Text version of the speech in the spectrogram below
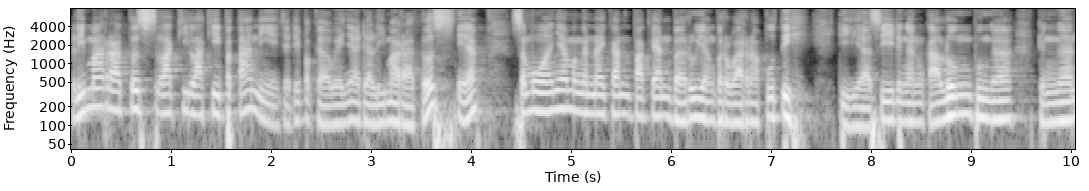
500 laki-laki petani, jadi pegawainya ada 500 ya. Semuanya mengenaikan pakaian baru yang berwarna putih, dihiasi dengan kalung bunga dengan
